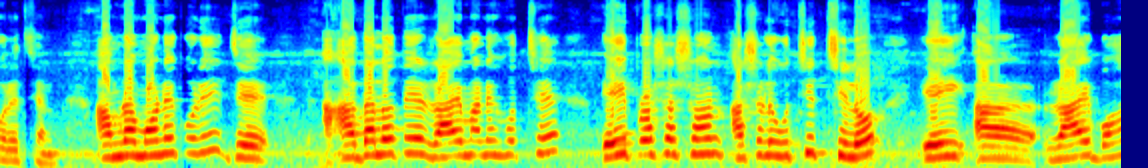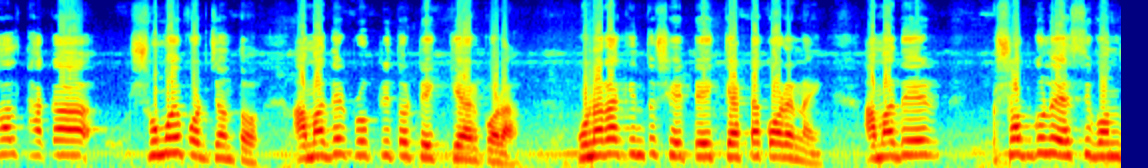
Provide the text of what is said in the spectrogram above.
করেছেন। আমরা মনে করি যে আদালতের রায় মানে হচ্ছে এই প্রশাসন আসলে উচিত ছিল এই রায় বহাল থাকা সময় পর্যন্ত আমাদের প্রকৃত টেক কেয়ার করা। ওনারা কিন্তু সেই টেক কেয়ারটা করে নাই। আমাদের সবগুলো এসি বন্ধ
